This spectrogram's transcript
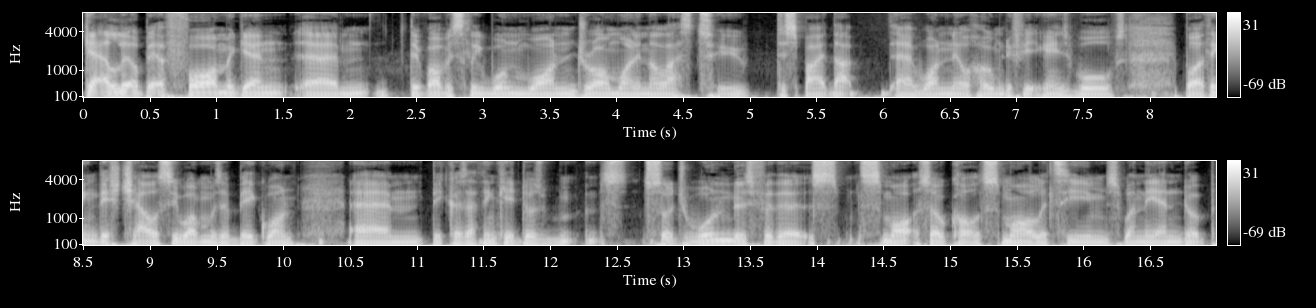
get a little bit of form again. Um, they've obviously won one, drawn one in the last two, despite that uh, 1 0 home defeat against Wolves. But I think this Chelsea one was a big one um, because I think it does such wonders for the small, so called smaller teams when they end up,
